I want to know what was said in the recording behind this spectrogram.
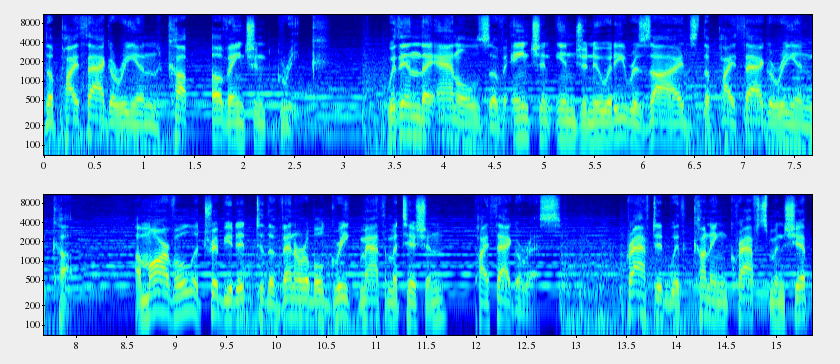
the Pythagorean cup of ancient Greek. Within the annals of ancient ingenuity resides the Pythagorean cup, a marvel attributed to the venerable Greek mathematician Pythagoras. Crafted with cunning craftsmanship,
